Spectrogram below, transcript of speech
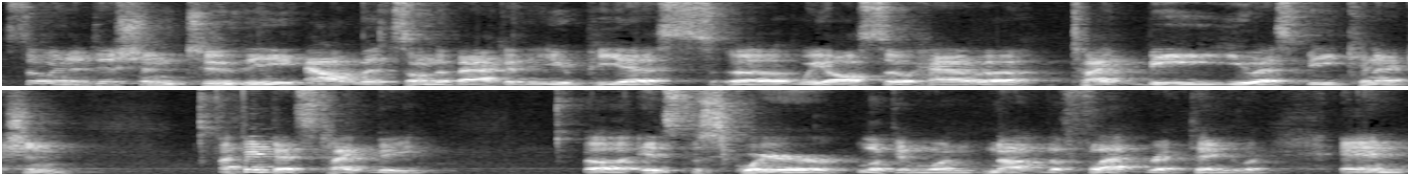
So in addition to the outlets on the back of the UPS, uh, we also have a Type B USB connection. I think that's Type B. Uh, it's the square looking one, not the flat rectangular. And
